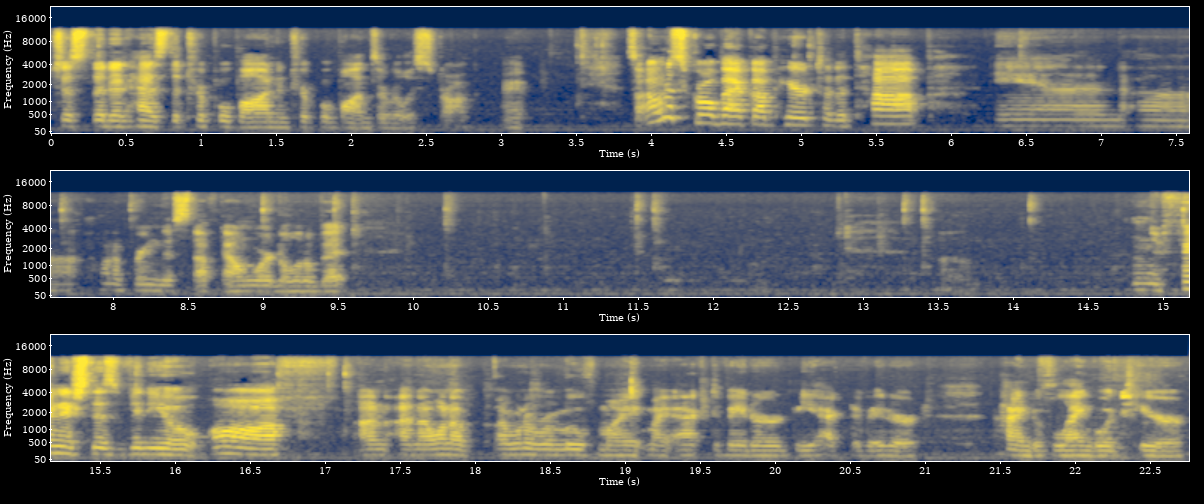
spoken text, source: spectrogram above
just that it has the triple bond, and triple bonds are really strong, right? So I want to scroll back up here to the top and uh, I want to bring this stuff downward a little bit. I'm going to finish this video off, and, and I want to I want to remove my my activator deactivator kind of language here.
